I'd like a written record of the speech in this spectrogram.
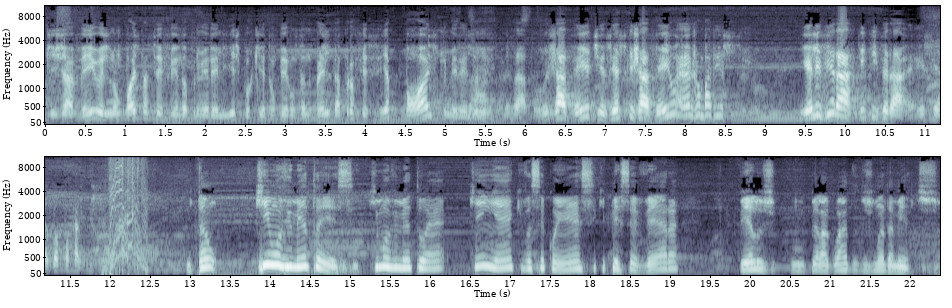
que já veio, ele não pode estar se referindo ao primeiro Elias, porque estão perguntando para ele da profecia pós primeiro Elias. Exato, exato. O já veio diz, esse que já veio é João Batista. E ele virá. Quem que virá? Esse é do Apocalipse. Então, que movimento é esse? Que movimento é? Quem é que você conhece que persevera pelos, pela guarda dos mandamentos?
